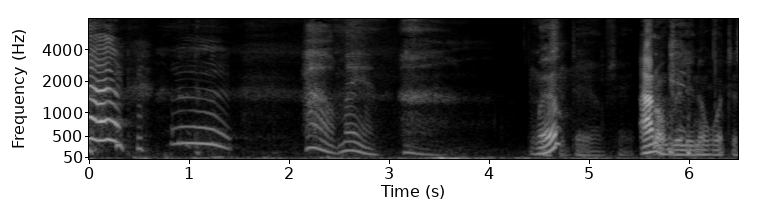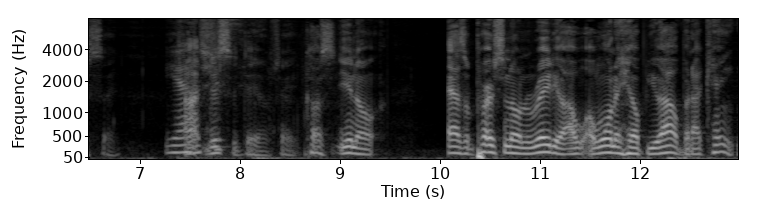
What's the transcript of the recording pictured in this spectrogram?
folded. Oh man. Well, Damn shame. I don't really know what to say. Yeah. I, she's- this is a damn shame. Because, you know, as a person on the radio, I, I want to help you out, but I can't.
